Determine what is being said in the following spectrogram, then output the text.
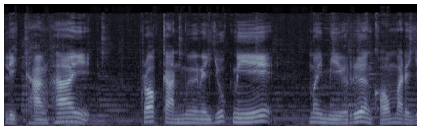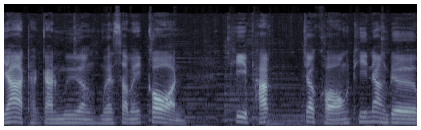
หลีกทางให้ เพราะการเมืองในยุคนี้ไม่มีเรื่องของมารยาททางการเมืองเหมือนสมัยก่อน ที่พักเจ้าของที่นั่งเดิม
